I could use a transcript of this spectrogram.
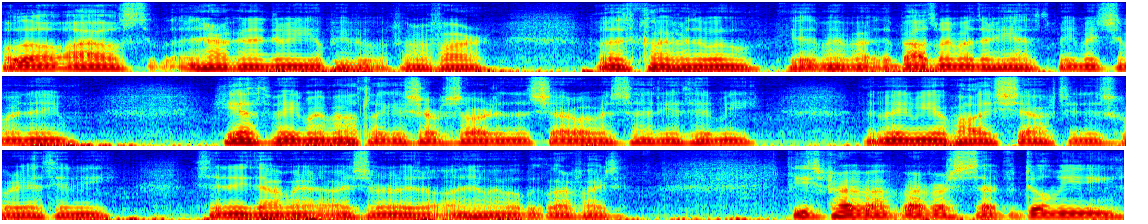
O isles and hearken unto me O people from afar O that coming from the womb he hath the bowels my mother he hath made mention of my name he hath made my mouth like a sharp sword, in the shadow of his hand he hath hid me, and made me a polished shaft, in his quiver he hath hid me. Said he, Thou my, my servant, on whom I will be glorified. These verses have dual meaning.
